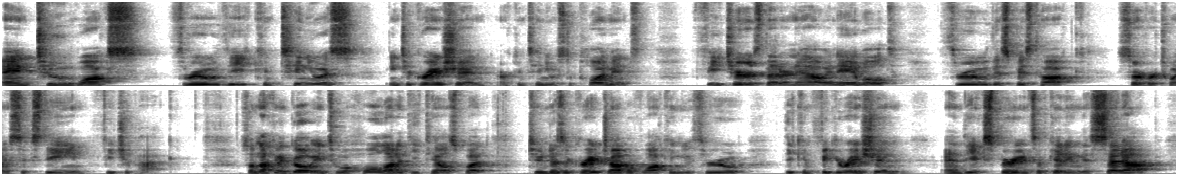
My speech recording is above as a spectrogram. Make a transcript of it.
and Toon walks through the continuous integration or continuous deployment features that are now enabled through this BizTalk Server 2016 feature pack. So I'm not going to go into a whole lot of details, but Toon does a great job of walking you through the configuration and the experience of getting this set up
